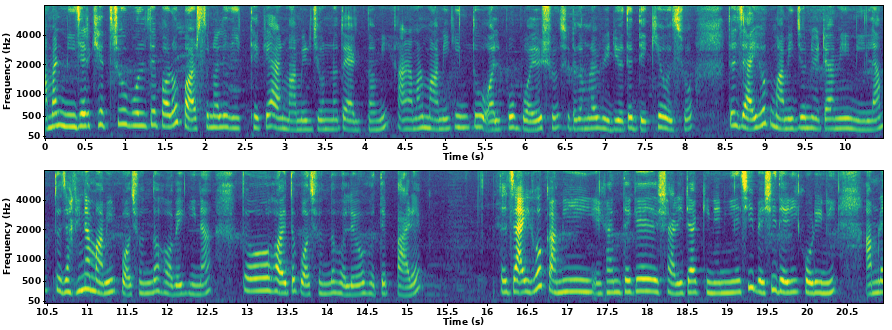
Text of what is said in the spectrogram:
আমার নিজের ক্ষেত্রেও বলতে পারো, পার্সোনালি দিক থেকে আর মামির জন্য তো একদমই। আর আমার মামি কিন্তু অল্প বয়সও, সেটা তোমরা ভিডিওতে দেখেওছো। তো যাই হোক, মামির জন্য এটা আমি নিলাম। তো জানি না মামির পছন্দ হবে কি না তো হয়তো পছন্দ হলেও হতে পারে। তো যাই হোক, আমি এখান থেকে শাড়িটা কিনে নিয়েছি। বেশি দেরি করিনি। আমরা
